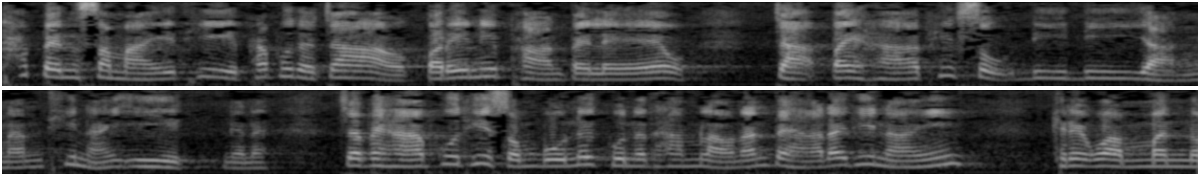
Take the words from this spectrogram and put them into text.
ถ้าเป็นสมัยที่พระพุทธเจ้าปรินิพานไปแล้ว จะไปหาภิกษุดีๆ อย่างนั้นที่ไหนอีกเนี่ยนะจะไปหาผู้ที่สมบูรณ์ด้วยคุณธรรมเหล่านั้นไปหาได้ที่ไหนเรียกว่ามโน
